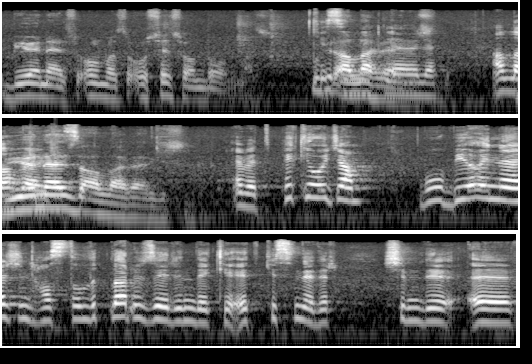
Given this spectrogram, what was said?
biyoenerjisi olmasa o ses onda olmaz. Bu bir Allah Kesinlikle vergisidir. öyle. Allah biyoenerji vergisi. de Allah vergisidir. Evet. Peki hocam bu biyoenerjinin hastalıklar üzerindeki etkisi nedir? Şimdi e,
